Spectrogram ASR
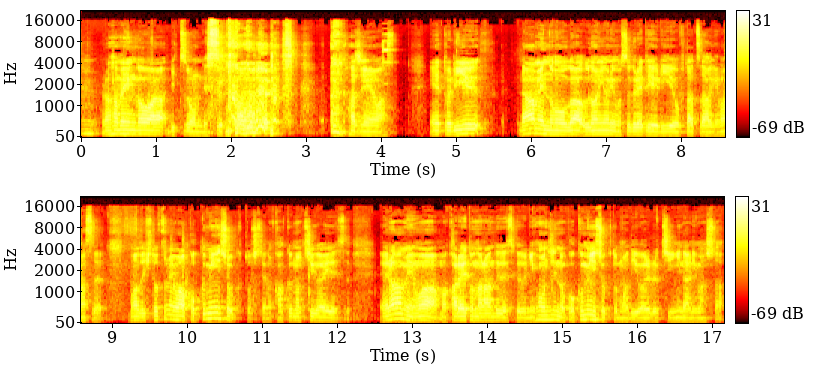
うん。ラーメン側立論です。始めます。えっ、と、理由。ラーメンの方がうどんよりも優れている理由を2つ挙げます。まず1つ目は国民食としての格の違いです。えラーメンは、まあ、カレーと並んでですけど、日本人の国民食とまで言われる地位になりました。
